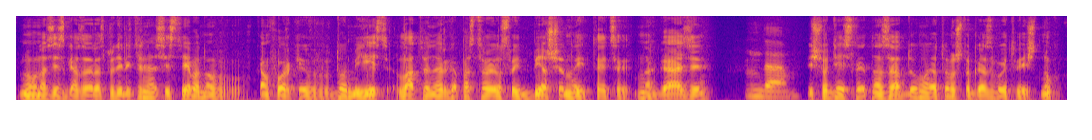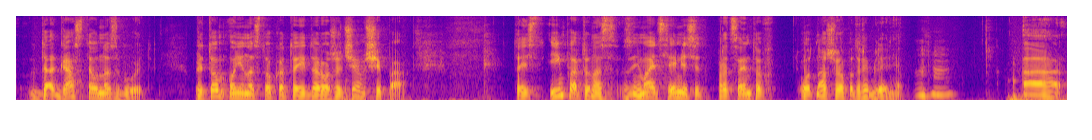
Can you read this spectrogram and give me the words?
ну, у нас здесь газораспределительная система, но в комфорке в доме есть. Латвэнерго построил свои бешеные ТЭЦы на газе. Да. еще 10 лет назад думаю о том, что газ будет вечный. Ну, да, газ-то у нас будет. Притом он не настолько-то и дороже, чем щепа. То есть импорт у нас занимает 70% от нашего потребления. А,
